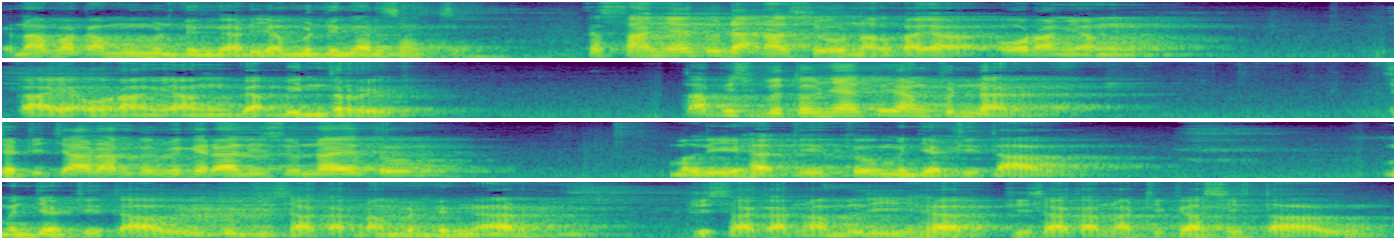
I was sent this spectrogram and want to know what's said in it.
Kenapa kamu mendengar? Ya mendengar saja. Kesannya itu tidak rasional, kayak orang yang kayak orang yang nggak pinter itu. Tapi sebetulnya itu yang benar. Jadi cara berpikir ahli sunnah itu melihat itu menjadi tahu. Menjadi tahu itu bisa karena mendengar, bisa karena melihat, bisa karena dikasih tahu,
